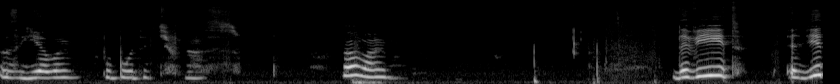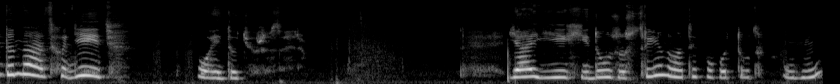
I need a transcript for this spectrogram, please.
З Євою побудуть в нас. Давай. Давід, йдіть до нас, ходіть. Ой, йдуть уже зараз. Я їх іду зустріну, а ти побудь тут. Угу.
